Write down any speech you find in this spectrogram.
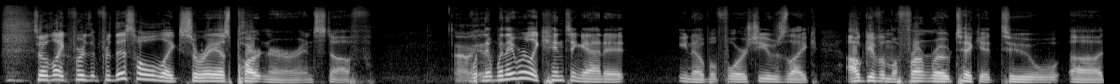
so like for the, for this whole like Saraya's partner and stuff, Oh, when, yeah. they, when they were like hinting at it, you know, before she was like, "I'll give him a front row ticket to uh,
